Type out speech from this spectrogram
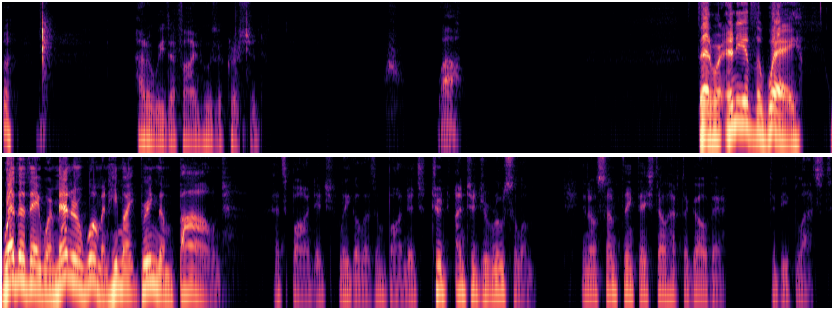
how do we define who's a Christian? Wow. That were any of the way, whether they were men or women, he might bring them bound. That's bondage, legalism, bondage, to, unto Jerusalem. You know, some think they still have to go there to be blessed.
